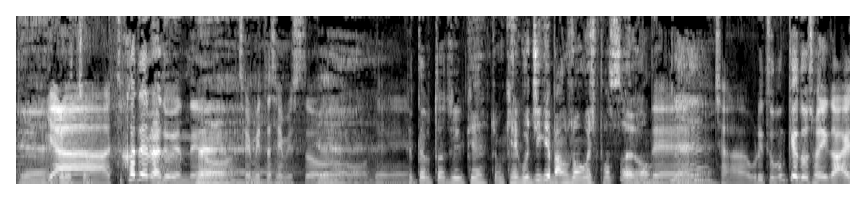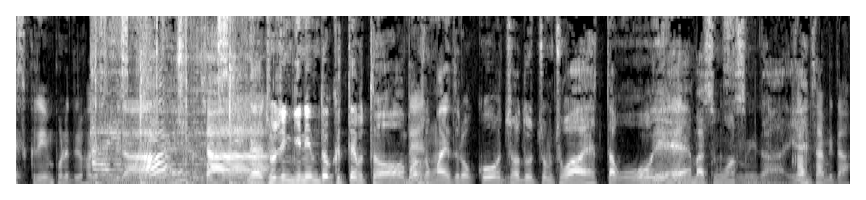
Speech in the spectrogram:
어, 예, 야, 특화된 라디오였네요. 네. 재밌다, 재밌어. 그렇죠. 네. 예. 그때부터 이렇게 좀 개구지게 방송하고 싶었어요. 네. 자, 우리 두 분께도 저희가 아이스크림 보내드리도록 하겠습니다. 자. 네, 조진기 님도 그때부터 네. 방송 많이 들었고, 저도 좀 좋아했다고, 네, 예, 말씀. 고맙습니다. 예. 감사합니다.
